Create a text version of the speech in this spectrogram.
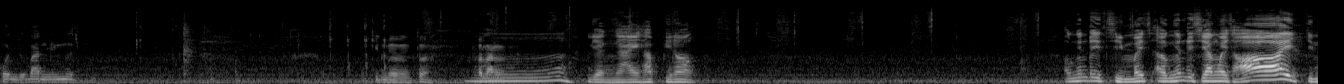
คนอยู่บ้านไม่มืด กินแบบนี้ตัวฝรั่งอืมเลี้ยงง่ายครับพี่น้อง เอาเงินไปสิมไว้เอาเงินไปเสียงไว้ถอยกิน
